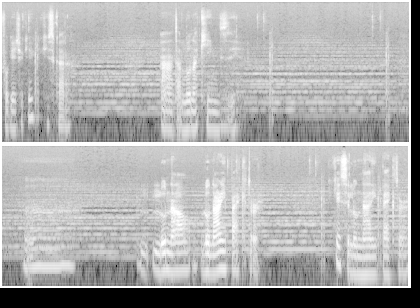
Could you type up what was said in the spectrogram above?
Foguete aqui? O que, é esse cara? Ah, tá. Luna 15. Ah, Lu- Lunar, Lunar Impactor. O que, que é esse Lunar Impactor?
